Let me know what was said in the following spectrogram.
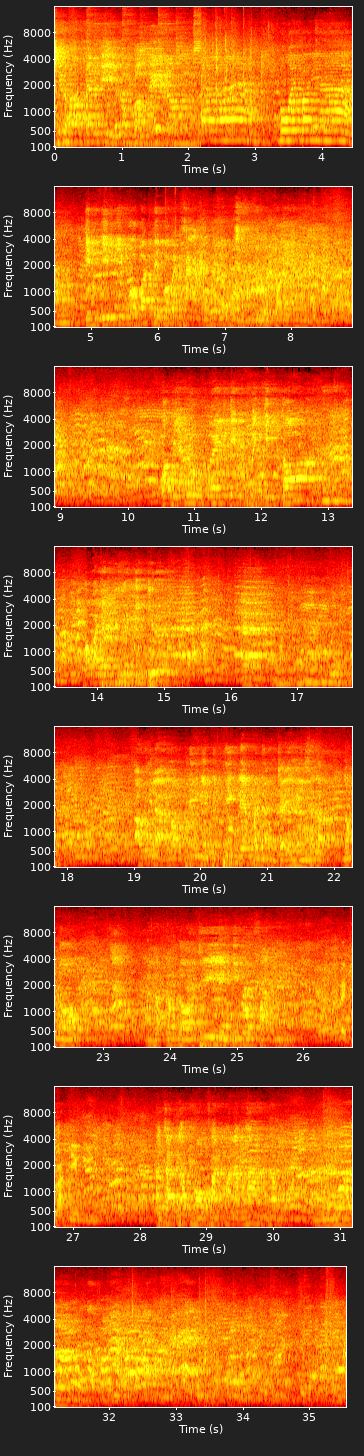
ชื่อฮอตแมนดี้ต้องบอกเด้เนาะมวนากินอิ่มอิ่มบอกว่าเป็นว่าเป็นหาเอาไว้ราบอกอยู่บอว่าพยาลูกเลยติดไปกินตอเพราะว่าจะเพื่นอีกเเอาล่ะลองเพลงเป็นเพลงแรกบันดาลใจให้สลับน้องๆนะครับน้องๆที่มีความฝัน เป็นความดีอาจารย์ครับหอฝันมาลังห้างครับ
